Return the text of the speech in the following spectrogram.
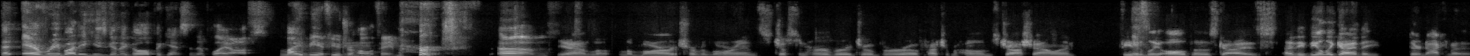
that everybody he's going to go up against in the playoffs might be a future mm-hmm. Hall of Famer. Um, yeah, L- Lamar, Trevor Lawrence, Justin Herbert, Joe Burrow, Patrick Mahomes, Josh Allen, feasibly if, all those guys. I think the only guy that they're not going to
